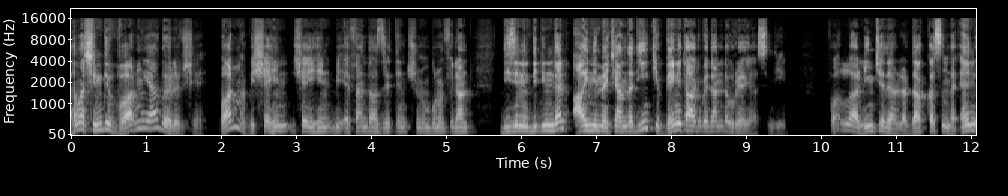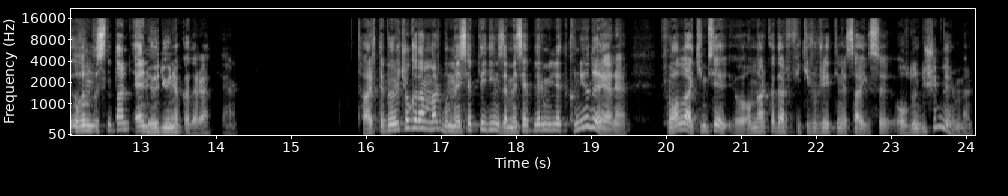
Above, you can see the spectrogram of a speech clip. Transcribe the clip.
Ama şimdi var mı ya böyle bir şey? Var mı? Bir şeyhin, şeyhin, bir efendi hazretin şunun bunun filan dizinin dibinden aynı mekanda deyin ki beni takip eden de buraya gelsin deyin. Vallahi linç ederler. Dakikasında en ılımlısından en hödüğüne kadar ha. Yani. Tarihte böyle çok adam var. Bu mezhep dediğinizde mezhepleri millet kınıyor da yani. Vallahi kimse onlar kadar fikir hürriyetine saygısı olduğunu düşünmüyorum ben.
